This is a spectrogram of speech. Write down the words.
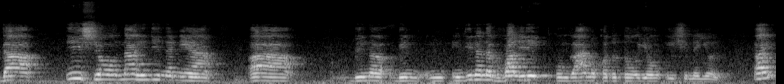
the issue na hindi na niya ah, bina, bin, hindi na nag-validate kung gaano katotoo yung issue na yun. Ay,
